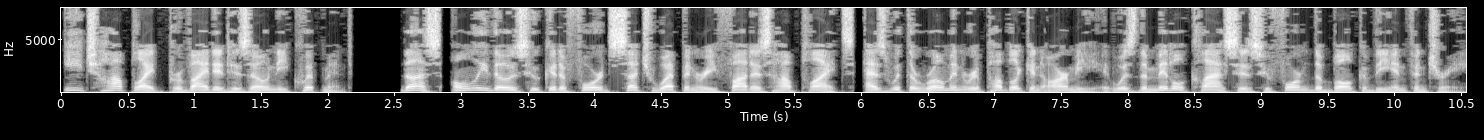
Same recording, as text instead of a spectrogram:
Each hoplite provided his own equipment. Thus, only those who could afford such weaponry fought as hoplites, as with the Roman Republican army it was the middle classes who formed the bulk of the infantry.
